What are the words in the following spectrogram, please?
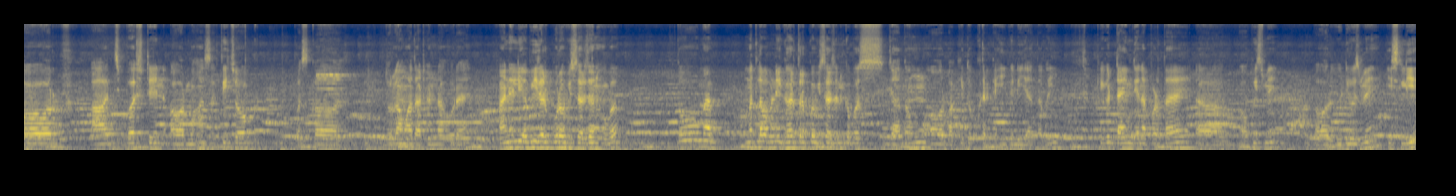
और आज बस स्टैंड और महाशक्ति चौक बस का दुर्गा माता ठंडा हो रहा है। फाइनली अभी इधर पूरा विसर्जन होगा। तो मैं मतलब अपने घर तरफ़ का विसर्जन का बस जाता हूँ और बाकी तो घर कहीं भी नहीं जाता भाई। क्योंकि टाइम देना पड़ता है ऑफ़िस में और वीडियोस में, इसलिए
